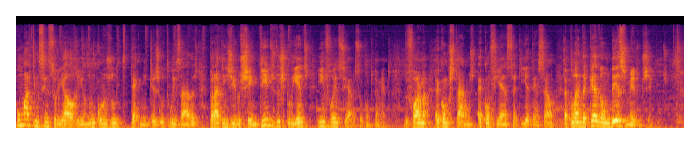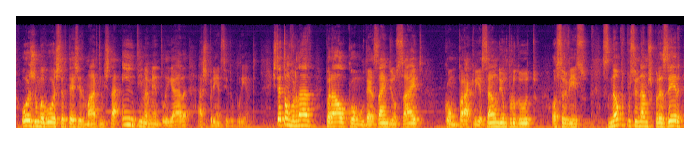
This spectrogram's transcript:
O marketing sensorial reúne um conjunto de técnicas utilizadas para atingir os sentidos dos clientes e influenciar o seu comportamento, de forma a conquistarmos a confiança e atenção, apelando a cada um desses mesmos sentidos. Hoje, uma boa estratégia de marketing está intimamente ligada à experiência do cliente. Isto é tão verdade para algo como o design de um site, como para a criação de um produto ou serviço. Se não proporcionarmos prazer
